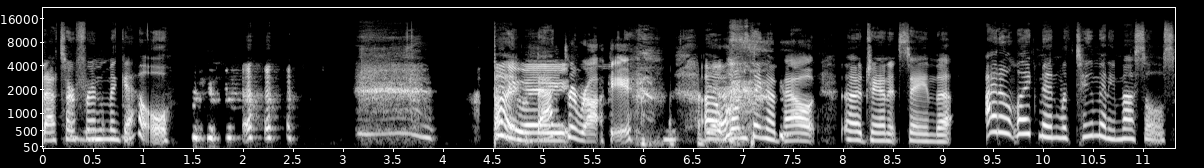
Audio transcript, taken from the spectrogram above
that's our friend Miguel. But Anyway. back to Rocky. Uh, Yeah. one thing about uh, Janet saying that I don't like men with too many muscles.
